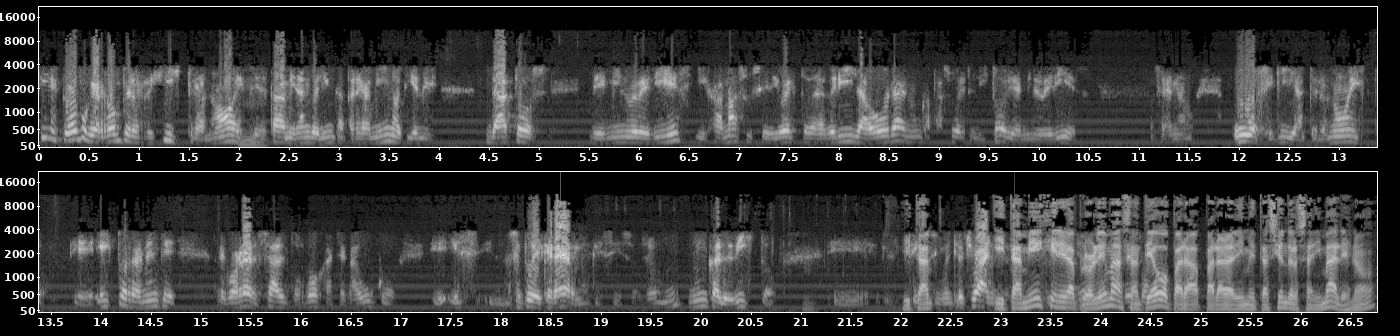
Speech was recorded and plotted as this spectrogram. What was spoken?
Sí, es peor porque rompe los registros, ¿no? Este, mm. Estaba mirando el Inca Pergamino, tiene datos de 1910 y jamás sucedió esto de abril ahora, nunca pasó esto en la historia de 1910. O sea, no hubo sequías, pero no esto. Eh, esto realmente, recorrer Salto, Rojas, Chacabuco, es, no se puede creer lo que es eso. Yo nunca lo he visto. Eh, y, y también genera problemas, Santiago, para, para la alimentación de los animales, ¿no?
